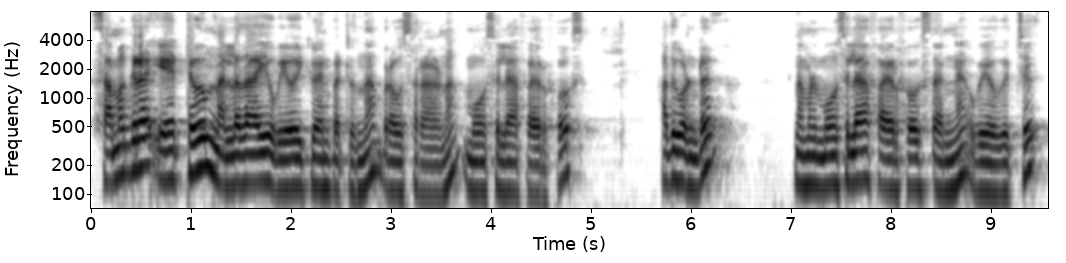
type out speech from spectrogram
സമഗ്ര ഏറ്റവും നല്ലതായി ഉപയോഗിക്കുവാൻ പറ്റുന്ന ബ്രൗസറാണ് മോസില ഫയർഫോക്സ്. അതുകൊണ്ട് നമ്മൾ മോസില ഫയർഫോക്സ് തന്നെ ഉപയോഗിച്ച്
